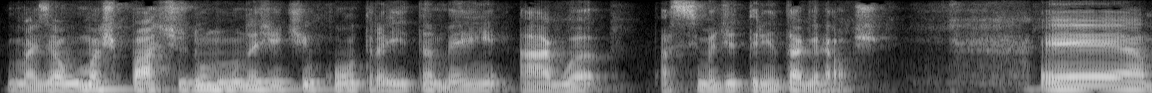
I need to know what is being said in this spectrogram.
Mas em algumas partes do mundo a gente encontra aí também água acima de 30 graus. É,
